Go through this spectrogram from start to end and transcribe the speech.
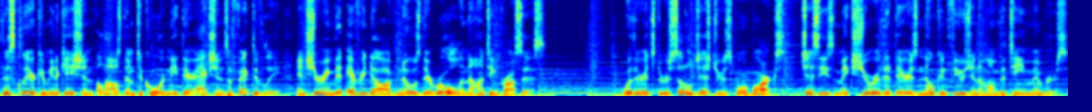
This clear communication allows them to coordinate their actions effectively, ensuring that every dog knows their role in the hunting process. Whether it's through subtle gestures or barks, Chessies make sure that there is no confusion among the team members.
